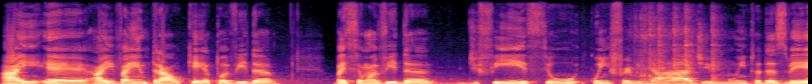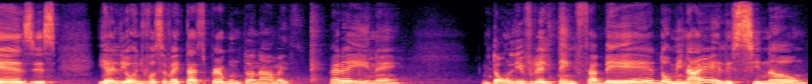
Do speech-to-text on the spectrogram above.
Aí, é, aí vai entrar o quê? A tua vida vai ser uma vida difícil, com enfermidade, muitas das vezes. E ali onde você vai estar se perguntando, ah, mas peraí, né? Então o livro ele tem que saber dominar ele, senão,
